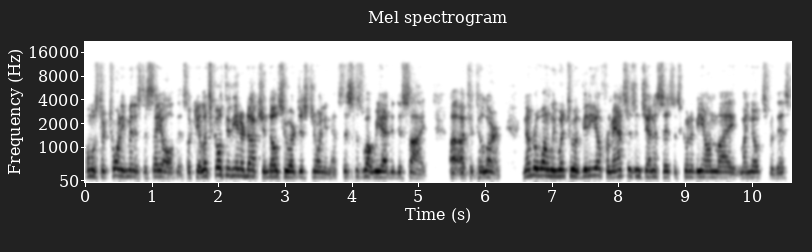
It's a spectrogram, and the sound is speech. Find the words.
almost took 20 minutes to say all this. Okay, let's go through the introduction. Those who are just joining us, this is what we had to decide uh, uh, to, to learn. Number one, we went to a video from Answers in Genesis. It's going to be on my, my notes for this.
